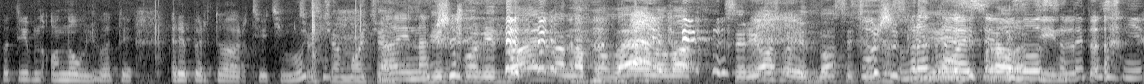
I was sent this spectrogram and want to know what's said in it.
потрібно оновлювати репертуар тіті Моті. Мотя інакше- відповідальна, наполеглива, серйозно відноситься до своєї справи. Постійно, пісні.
